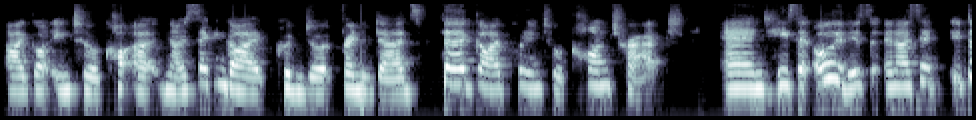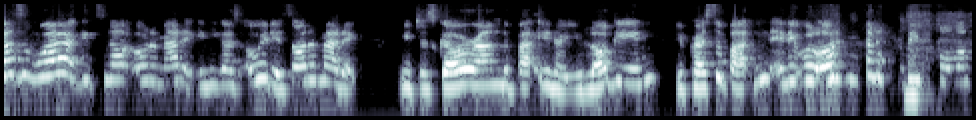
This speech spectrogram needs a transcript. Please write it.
I got into a co- uh, no. Second guy couldn't do it. Friend of dad's. Third guy put into a contract, and he said, "Oh, it is." And I said, "It doesn't work. It's not automatic." And he goes, "Oh, it is automatic." You just go around the back, you know, you log in, you press a button, and it will automatically pull off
